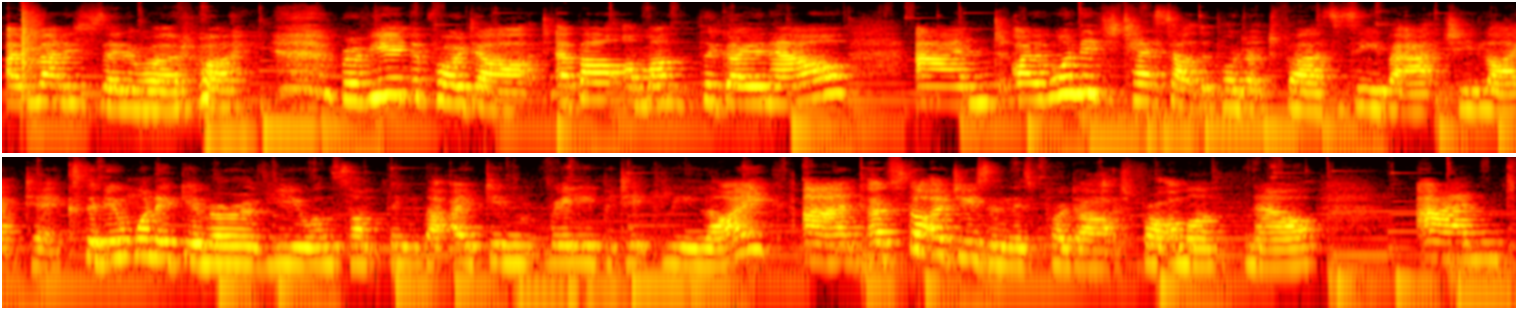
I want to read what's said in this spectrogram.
I managed to say the word right, reviewed the product about a month ago now and I wanted to test out the product first to see if I actually liked it because I didn't want to give a review on something that I didn't really particularly like and I've started using this product for a month now and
